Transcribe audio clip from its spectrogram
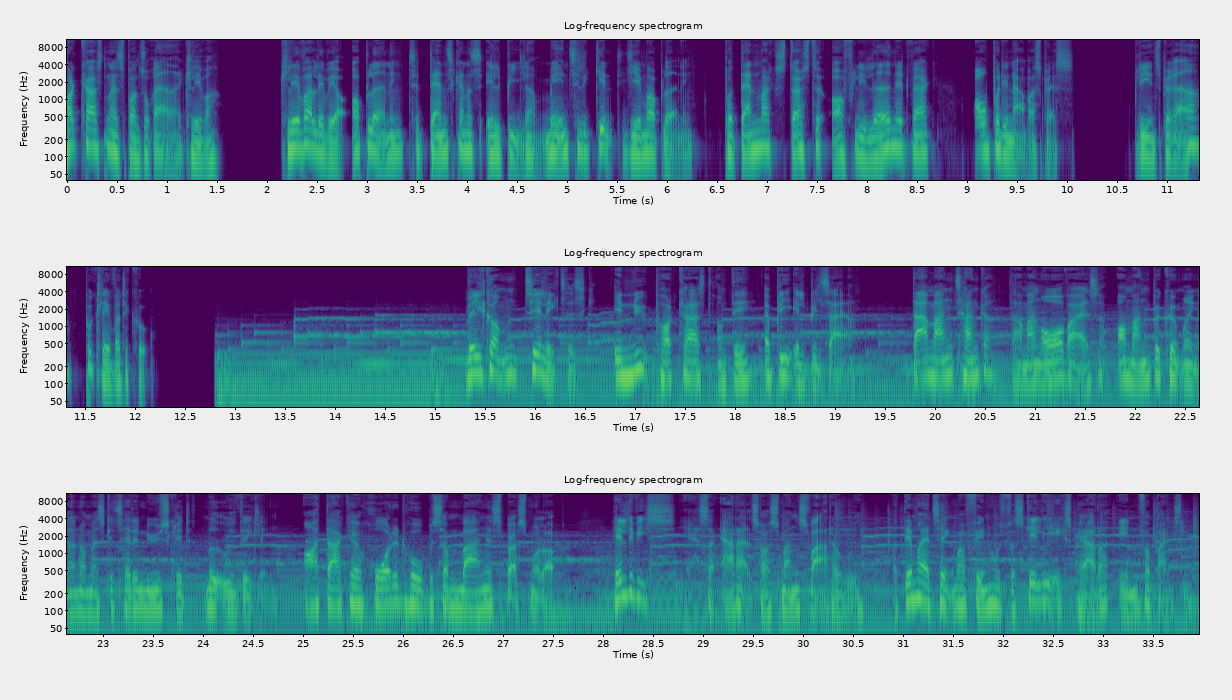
Podcasten er sponsoreret af Clever. Clever leverer opladning til danskernes elbiler med intelligent hjemmeopladning på Danmarks største offentlige ladenetværk og på din arbejdsplads. Bliv inspireret på clever.dk. Velkommen til Elektrisk, en ny podcast om det at blive elbilsejer. Der er mange tanker, der er mange overvejelser og mange bekymringer, når man skal tage det nye skridt med udviklingen. Og der kan hurtigt håbe så mange spørgsmål op. Heldigvis, ja, så er der altså også mange svar derude. Og dem har jeg tænkt mig at finde hos forskellige eksperter inden for branchen.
